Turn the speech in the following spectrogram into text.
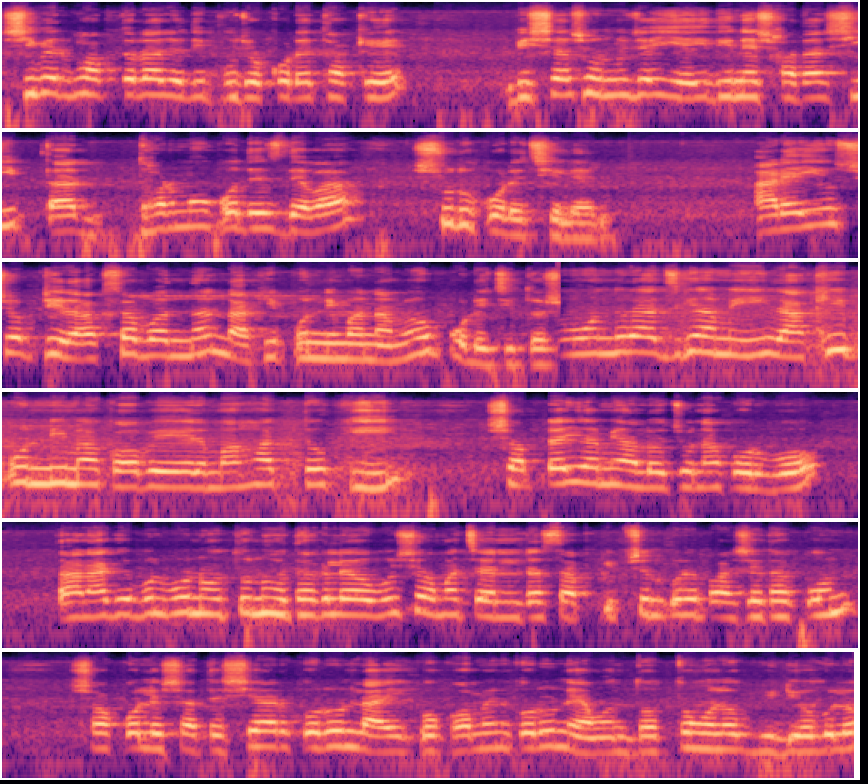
শিবের ভক্তরা যদি পুজো করে থাকে বিশ্বাস অনুযায়ী এই দিনে সদাশিব তার ধর্ম উপদেশ দেওয়া শুরু করেছিলেন। আর এই উৎসবটি রক্ষাবন্ধন, রাখি পূর্ণিমা নামেও পরিচিত। বন্ধুরা, আজকে আমি রাখি পূর্ণিমা কবে, এর মাহাত্ম্য কী, সবটাই আমি আলোচনা করব। তার আগে বলব, নতুন হয়ে থাকলে অবশ্যই আমার চ্যানেলটা সাবস্ক্রিপশন করে পাশে থাকুন। সকলের সাথে শেয়ার করুন, লাইক ও কমেন্ট করুন, এমন তথ্যমূলক ভিডিওগুলো।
